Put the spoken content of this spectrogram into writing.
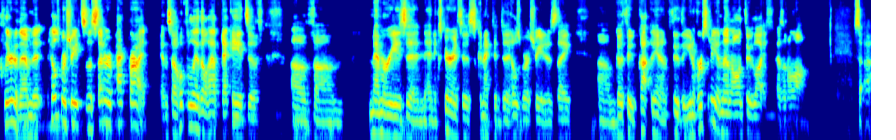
clear to them that Hillsborough Street is the center of Pack Pride, and so hopefully they'll have decades of of um, memories and, and experiences connected to Hillsborough Street as they um, go through, you know, through the university and then on through life as an alum. So I,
